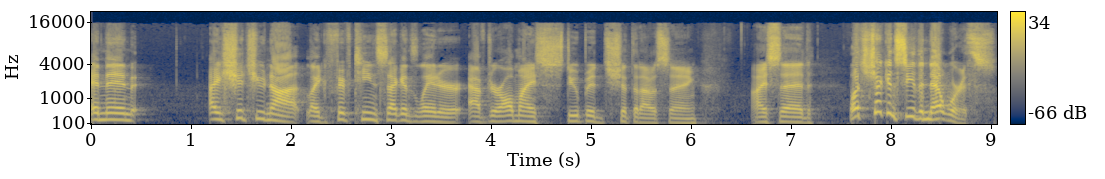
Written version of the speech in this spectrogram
and then I shit you not, like 15 seconds later, after all my stupid shit that I was saying, I said, let's check and see the net worths.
